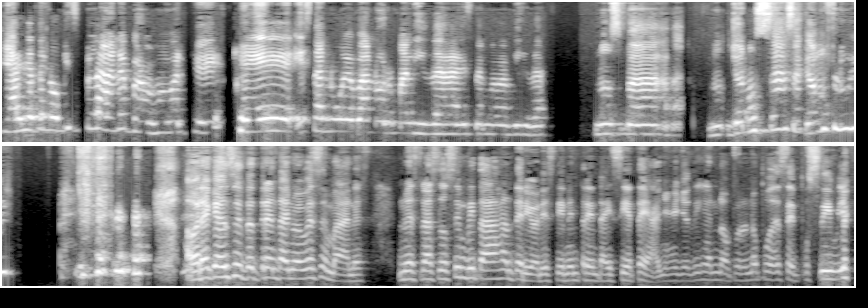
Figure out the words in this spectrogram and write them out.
ya yo tengo mis planes, pero vamos a ver qué, qué esta nueva normalidad, esta nueva vida nos va a dar. Yo no sé, o sea, que vamos a fluir. Ahora que han sido 39 semanas, nuestras dos invitadas anteriores tienen 37 años. Y yo dije, no, pero no puede ser posible.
